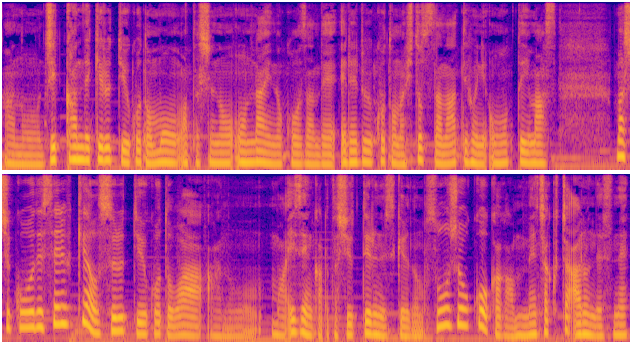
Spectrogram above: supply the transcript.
あの、実感できるっていうことも私のオンラインの講座で得れることの一つだなっていうふうに思っています。まあ思考でセルフケアをするっていうことは、あの、まあ以前から私言ってるんですけれども、相乗効果がめちゃくちゃあるんですね。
